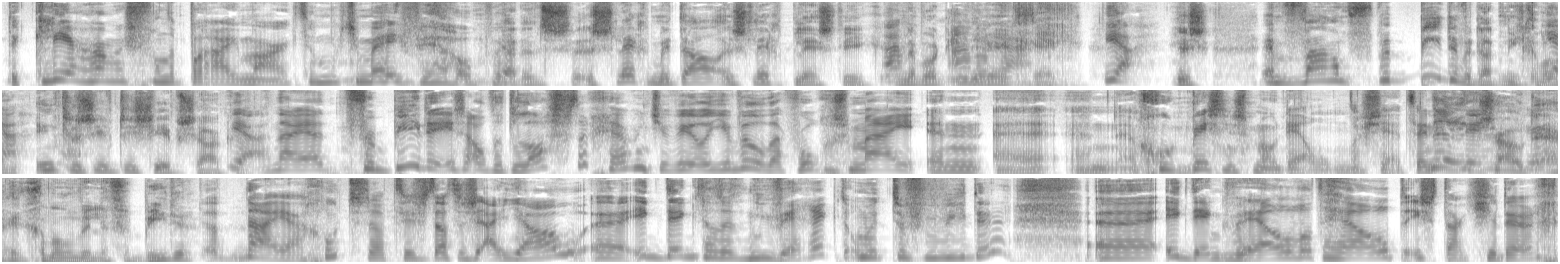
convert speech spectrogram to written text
De kleerhangers van de Primark, dan moet je me even helpen. Ja, dat is slecht metaal en slecht plastic. en Ah, dan wordt aan iedereen elkaar. gek. Ja. Dus, en waarom verbieden we dat niet gewoon? Ja. Inclusief die chipzakken. Ja, nou ja, verbieden is altijd lastig. Hè, want je wil, je wil daar volgens mij een, eh, een goed businessmodel onder zetten. En Nee, ik denk, zou het eh, eigenlijk gewoon willen verbieden. dat- nou ja, goed, dat is, dat is aan jou. Eh, ik denk dat het niet werkt om het te verbieden. Ik denk wel wat helpt, is dat je er,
